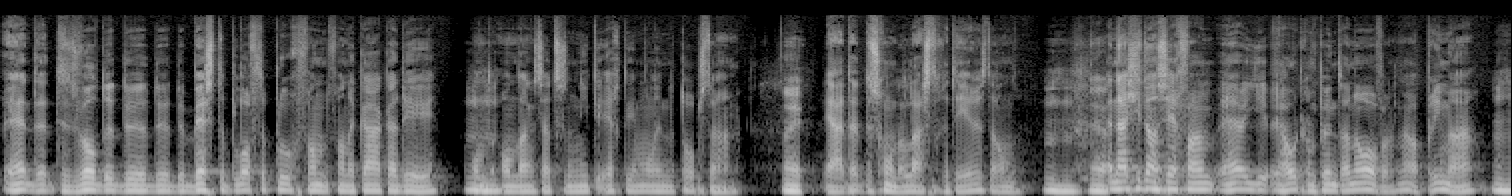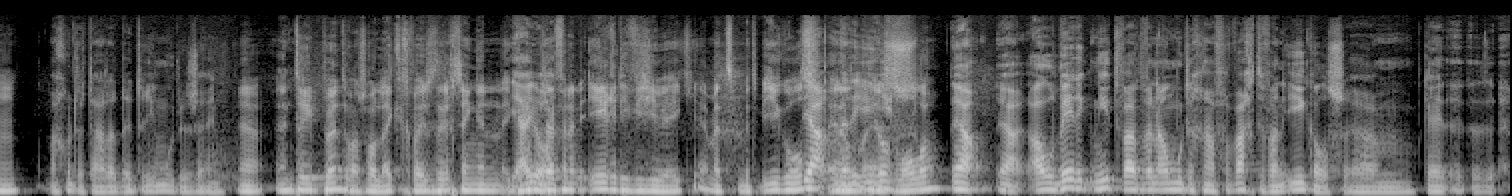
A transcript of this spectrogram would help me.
hè, het is wel de, de, de, de beste belofteploeg van, van de KKD. Mhm. ondanks dat ze niet echt helemaal in de top staan. Nee. Ja, dat is gewoon een lastige tegenstander. Mhm, ja. En als je dan zegt van, hè, je houdt er een punt aan over. Nou, prima. Mhm, Maar goed, dat hadden er drie moeten zijn. ja. En drie punten was wel lekker geweest richting een, ik Ja, joh. even een eredivisieweekje met, met Eagles Ja, en, met de en Eagles. Zwolle. Ja, ja, al weet ik niet wat we nou moeten gaan verwachten van de Eagles. Ehm, kijk, het- het-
